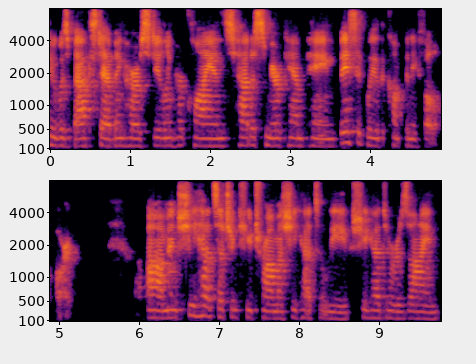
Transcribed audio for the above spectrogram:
who was backstabbing her stealing her clients had a smear campaign basically the company fell apart. Um, and she had such acute trauma she had to leave she had to resign.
